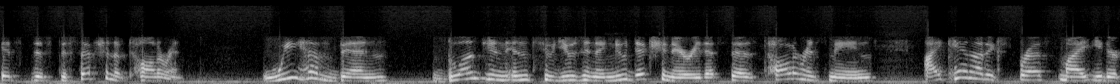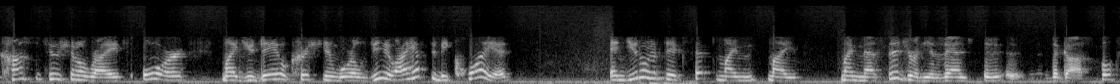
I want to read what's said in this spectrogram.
it's this deception of tolerance. We have been bludgeoned into using a new dictionary that says tolerance means I cannot express my either constitutional rights or my Judeo Christian worldview. I have to be quiet, and you don't have to accept my my my message or the event, uh, uh, the gospel,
